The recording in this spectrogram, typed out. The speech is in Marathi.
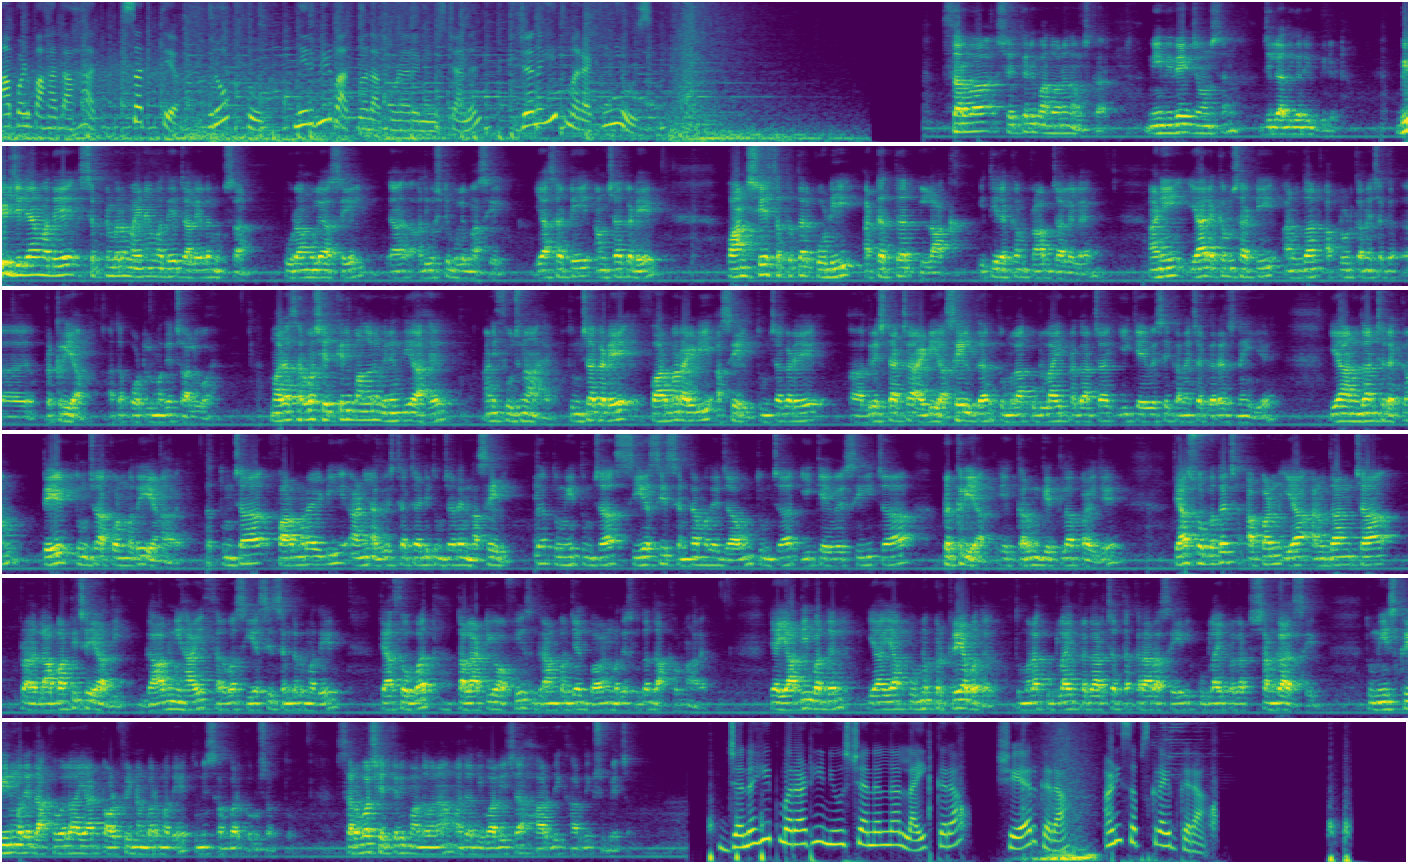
आपण पाहत आहात सत्य रोखोक निर्भीड बातम्या दाखवणारे न्यूज चॅनल जनहित मराठी न्यूज. सर्व शेतकरी बांधवांना नमस्कार. मी विवेक जॉन्सन जिल्हाधिकारी बीड. बीड जिल्ह्यामध्ये सप्टेंबर महिन्यामध्ये झालेलं नुकसान पुरामुळे असेल या अतिवृष्टीमुळे असेल यासाठी आमच्याकडे पाचशे सत्याहत्तर कोटी अठ्याहत्तर लाख इतकी रक्कम प्राप्त झालेलं आहे. आणि या रक्कमसाठी अनुदान अपलोड करण्याच्या प्रक्रिया आता पोर्टलमध्ये चालू आहे. माझ्या सर्व शेतकरी बांधवांना विनंती आहे आणि सूचना आहे. तुमच्याकडे फार्मर आय डी असेल तुमच्याकडे ग्रेस्टॅकचा आय डी असेल तर तुम्हाला कुठलाही प्रकारच्या ई केवायसी करण्याची गरज नाही आहे या अनुदानची रक्कम थेट तुमच्या अकाउंटमध्ये येणार आहे. तर तुमच्या फार्मर आय डी आणि अग्रिस्टॅकचा आय डी तुमच्याकडे नसेल तर तुम्ही तुमच्या सी एस सी सेंटरमध्ये जाऊन तुमच्या ई केवायसीच्या प्रक्रिया एक करून घेतला पाहिजे. त्यासोबतच आपण या अनुदानच्या लाभार्थीची यादी गावनिहाय सर्व सी एस सी सेंटरमध्ये त्यासोबत तलाठी ऑफिस ग्रामपंचायत भवनमध्ये सुद्धा दाखवणार आहे. या यादीबद्दल या या पूर्ण प्रक्रियाबद्दल तुम्हाला कुठलाही प्रकारच्या तक्रार असेल कुठलाही प्रकारचा शंका असेल तुम्ही स्क्रीनमध्ये दाखवला या टोल फ्री नंबरमध्ये तुम्ही संपर्क करू शकतो. सर्व शेतकरी बांधवांना माझ्या दिवाळीच्या हार्दिक हार्दिक शुभेच्छा. जनहित मराठी न्यूज चॅनलना लाईक करा शेअर करा आणि सबस्क्राईब करा.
